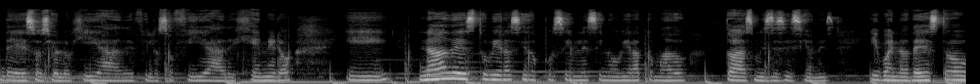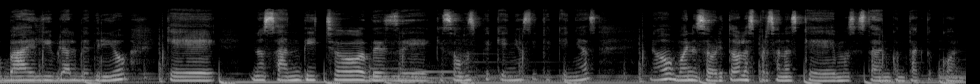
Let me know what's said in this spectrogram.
de sociología, de filosofía, de género. Y nada de esto hubiera sido posible si no hubiera tomado todas mis decisiones. Y bueno, de esto va el libre albedrío que nos han dicho desde que somos pequeños y pequeñas, ¿no? Bueno, sobre todo las personas que hemos estado en contacto con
